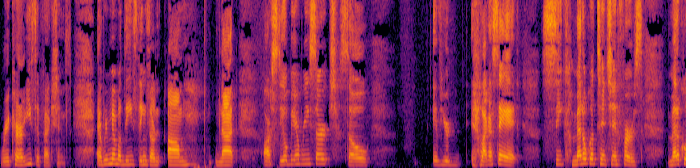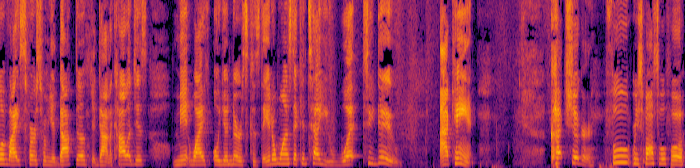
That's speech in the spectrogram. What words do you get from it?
recurrent yeast infections. And remember, these things are um not are still being researched. So if you're like I said, seek medical attention first, medical advice first from your doctor, your gynecologist, midwife, or your nurse because they're the ones that can tell you what to do. I can't. Cut sugar. Food responsible for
